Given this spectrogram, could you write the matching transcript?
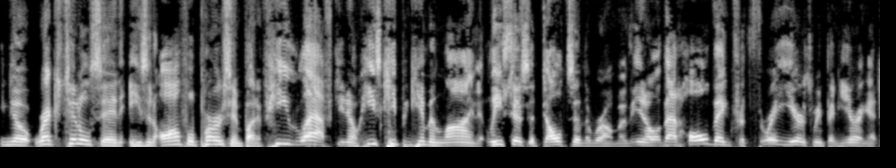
you know, Rex Tillerson, he's an awful person, but if he left, you know, he's keeping him in line. At least there's adults in the room." You know, that whole thing for 3 years we've been hearing it.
